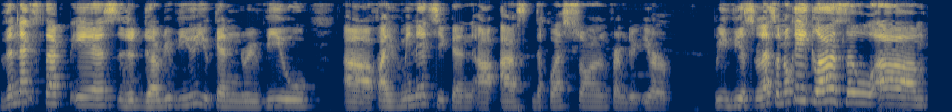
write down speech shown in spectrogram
the next step is the, the review. You can review uh, five minutes. You can uh, ask the question from the, your previous lesson. Okay class so um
